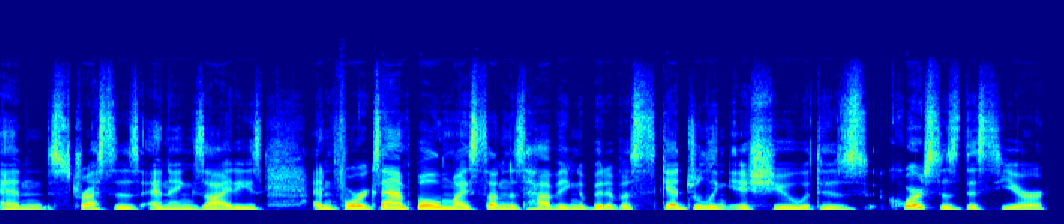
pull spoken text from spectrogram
and stresses and anxieties. And for example, my son is having a bit of a scheduling issue with his courses this year.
